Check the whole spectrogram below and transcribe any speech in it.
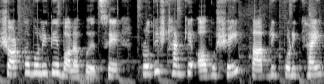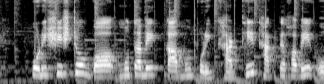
শর্তাবলীতে বলা হয়েছে, প্রতিষ্ঠানকে অবশ্যই পাবলিক পরীক্ষায় পরিশিষ্ট গ মোতাবেক কাম্য পরীক্ষার্থী থাকতে হবে ও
